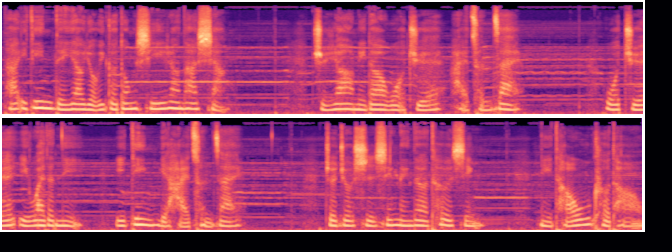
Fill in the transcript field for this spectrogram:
他一定得要有一个东西让他想。只要你的我觉还存在。我觉以外的你，一定也还存在。这就是心灵的特性，你逃无可逃。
